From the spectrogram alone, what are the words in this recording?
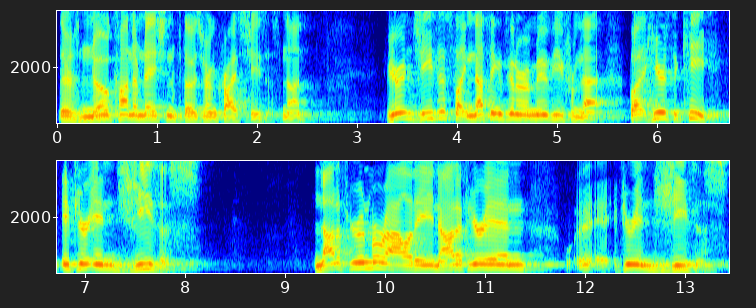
There's no condemnation for those who are in Christ Jesus, none. If you're in Jesus, like nothing's going to remove you from that. But here's the key if you're in Jesus, not if you're in morality, not if you're in, if you're in Jesus,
